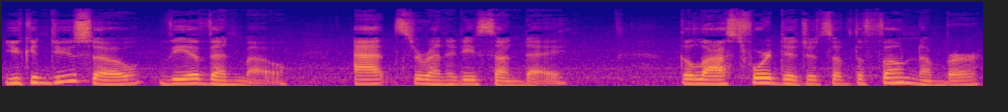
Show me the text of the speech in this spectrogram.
you can do so via Venmo at Serenity Sunday. The last four digits of the phone number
